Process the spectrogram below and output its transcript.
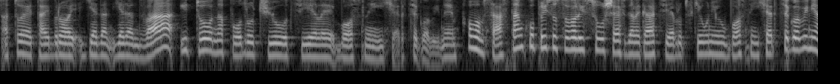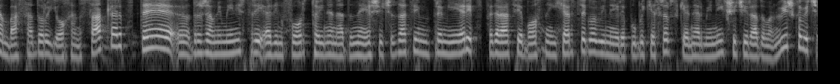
a to je taj broj 112 i to na području cijele Bosne i Hercegovine. Ovom sastanku prisustvovali su šef delegacije Evropske unije u Bosni i Hercegovini, ambasador Johan Sattler, te e, državni ministri Edin Forto i Nenad Nešić, zatim premijeri Federacije Bosne i Hercegovine i Republike Srpske Nermin Nikšić i Radovan Višković,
